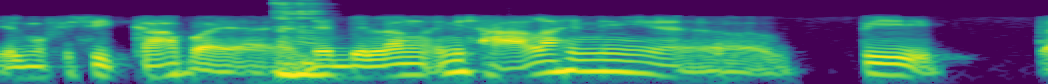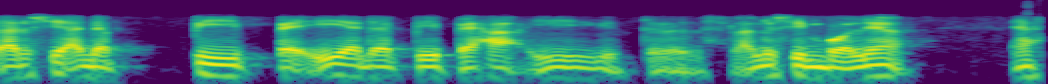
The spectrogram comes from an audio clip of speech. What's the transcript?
ilmu fisika apa ya. Uh-huh. Dia bilang ini salah ini uh, pi harusnya ada pi pi ada pi phI gitu. Lalu simbolnya yang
